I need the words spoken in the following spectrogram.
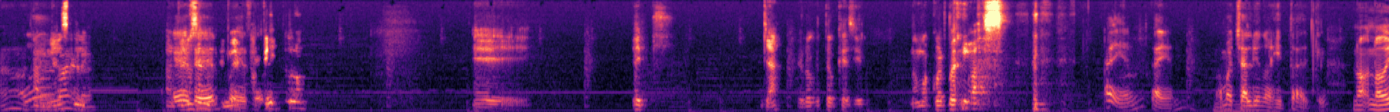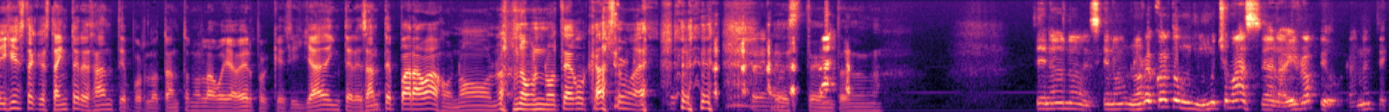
Ah, Mm. Al menos en el primer capítulo. Eh, eh, ya, es lo que tengo que decir. No me acuerdo de más. Está bien, está bien. Vamos a echarle un ojito a ver qué. No, no dijiste que está interesante, por lo tanto no la voy a ver, porque si ya de interesante para abajo no, no, no, no te hago caso, mae. Este, entonces, no. Sí, no, no, es que no, no recuerdo mucho más. O sea, la vi rápido, realmente.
